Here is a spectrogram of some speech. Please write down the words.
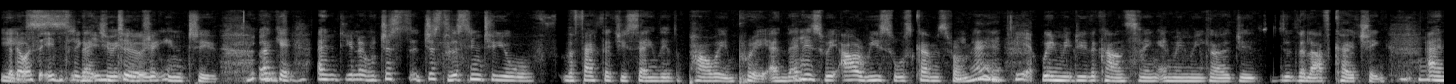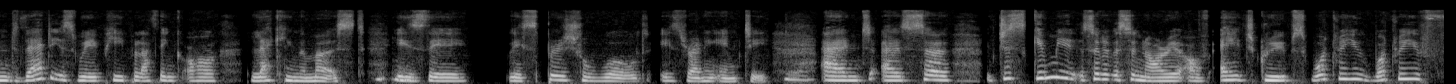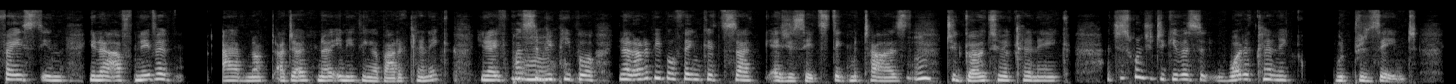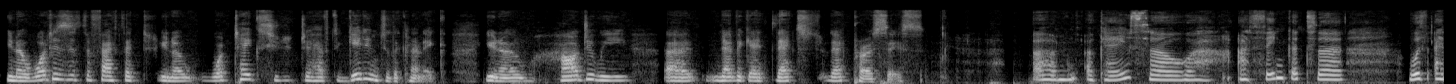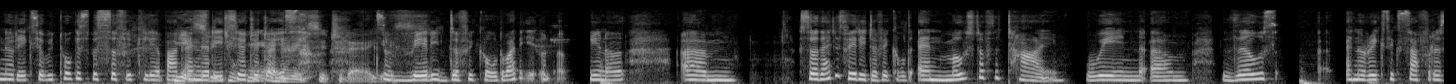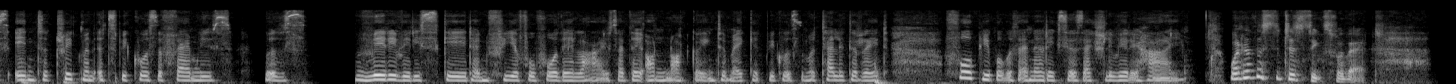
that I was entering that into. into. Okay, and you know, just just listening to your the fact that you're saying the, the power in prayer, and that mm. is where our resource comes from. Mm-hmm. Hey, when we do the counselling and when we go do the life coaching, mm-hmm. and that is where people I think are lacking the most mm-hmm. is their their spiritual world is running empty. Yeah. And uh, so, just give me sort of a scenario of age groups. What were you? What were you faced in? You know, I've never. I have not. I don't know anything about a clinic. You know, if possibly mm. people. You know, a lot of people think it's like, as you said, stigmatized mm. to go to a clinic. I just want you to give us what a clinic would present. You know, what is it the fact that, you know, what takes you to have to get into the clinic? You know, how do we uh, navigate that that process? Um, okay, so uh, I think it's uh, with anorexia. We're talking specifically about yes, anorexia today. Anorexia today. It's yes. a very difficult one. You know, um, so that is very difficult, and most of the time when um, those anorexic sufferers enter treatment, it's because the families was very, very scared and fearful for their lives that they are not going to make it because the mortality rate for people with anorexia is actually very high. What are the statistics for that?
